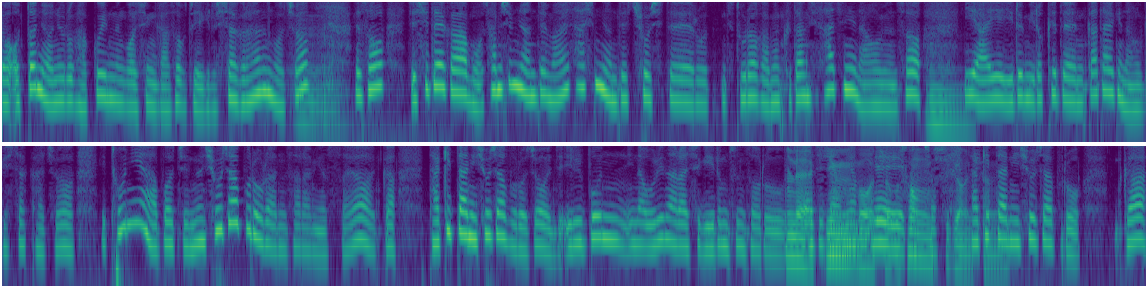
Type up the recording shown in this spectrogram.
어떤 연유를 갖고 있는 것인가서부터 얘기를 시작을 하는 거죠. 음. 그래서 이제 시대가 뭐 30년대 말 40년대 초 시대로 이제 돌아가면 그 당시 사진이 나오면서 음. 이 아이의 이름이 이렇게 된 까닭이 나오기 시작하죠. 이 토니의 아버지는 쇼자부로라는 사람이었어요. 그러니까 다키타니 쇼자부로죠. 이제 일본이나 우리나라식 이름 순서로 네, 따지자면 예, 성 그렇죠. 다키타니 쇼자부로가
